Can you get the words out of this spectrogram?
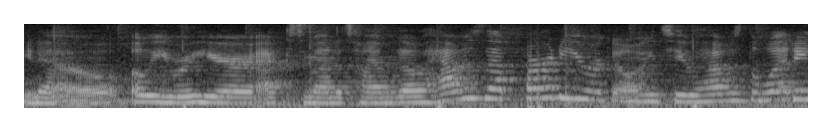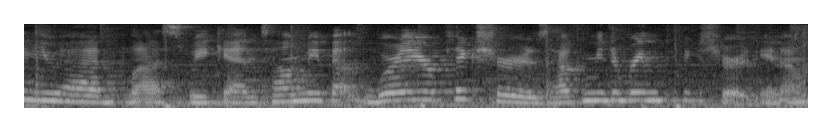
you know, oh, you were here X amount of time ago. How was that party you were going to? How was the wedding you had last weekend? Tell me about where are your pictures? How come you didn't bring the pictures? You know,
